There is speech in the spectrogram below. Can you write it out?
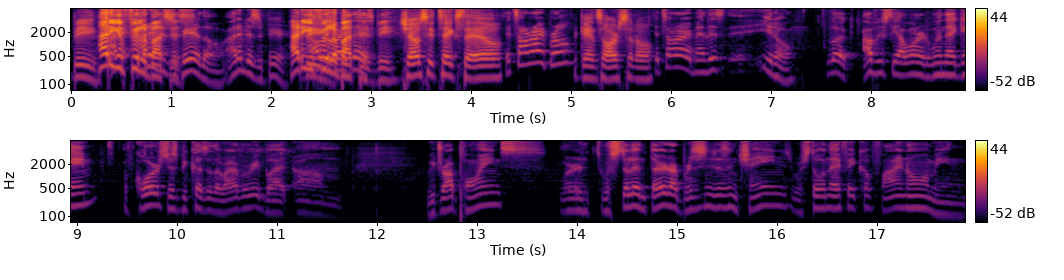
B. How do you I- feel I didn't about this? disappear, though. I didn't disappear. How do you I feel was about right this. B? Chelsea takes the L It's all right, bro. against Arsenal. It's all right, man. This, you know, look. Obviously, I wanted to win that game, of course, just because of the rivalry. But um, we dropped points. We're in, we're still in third. Our position doesn't change. We're still in the FA Cup final. I mean,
